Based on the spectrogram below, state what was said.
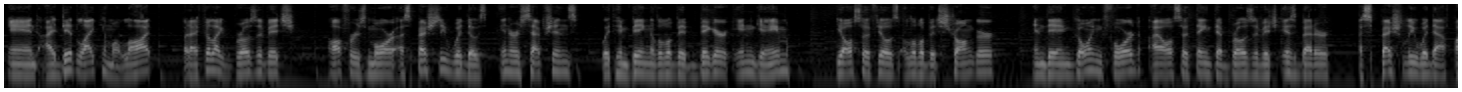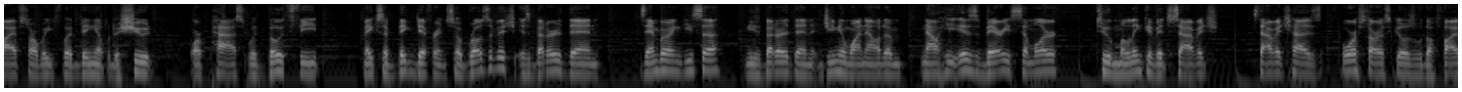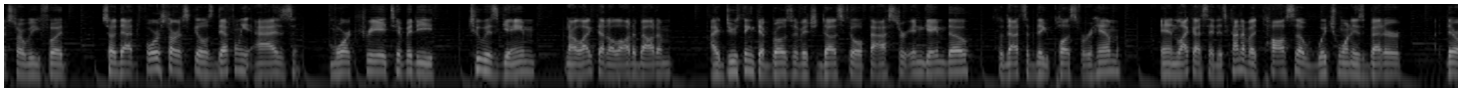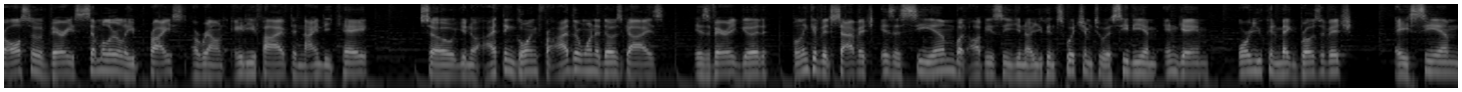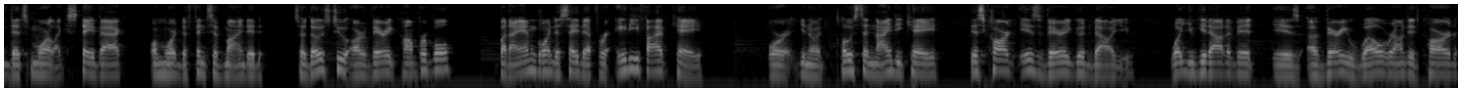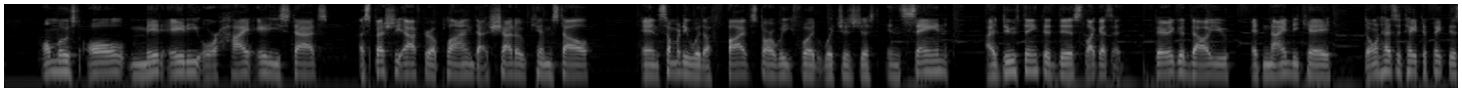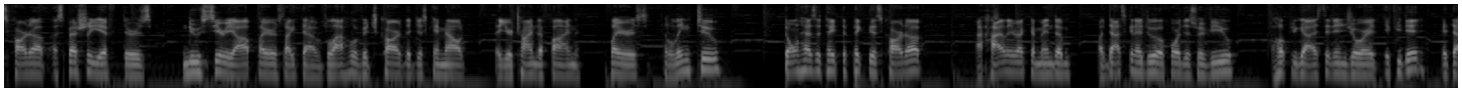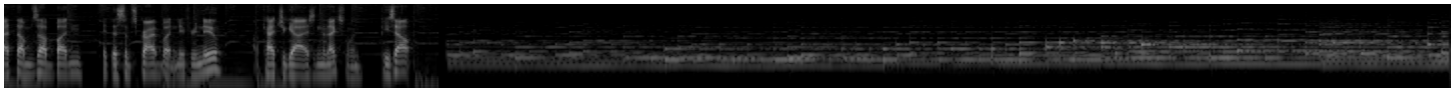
and I did like him a lot, but I feel like Brozovic offers more, especially with those interceptions, with him being a little bit bigger in game. He also feels a little bit stronger. And then going forward, I also think that Brozovic is better, especially with that five-star weak foot, being able to shoot or pass with both feet makes a big difference. So Brozovic is better than Zambo Anguissa and he's better than Gini Wijnaldum. Now, he is very similar to Milinkovic Savic. Savic has four-star skills with a five-star weak foot. So that four-star skills definitely adds more creativity to his game. And I like that a lot about him. I do think that Brozovic does feel faster in game though. So that's a big plus for him. And like I said, it's kind of a toss up which one is better. They're also very similarly priced around 85 to 90K. So, you know, I think going for either one of those guys is very good. Milinkovic Savic is a CM, but obviously, you know, you can switch him to a CDM in-game, or you can make Brozovic a CM that's more like stay back or more defensive minded. So those two are very comparable, but I am going to say that for 85K or, you know, close to 90K, this card is very good value. What you get out of it is a very well-rounded card, almost all mid 80 or high 80 stats, especially after applying that Shadow chem style and somebody with a five star weak foot, which is just insane. I do think that this, like I said, very good value at 90K. Don't hesitate to pick this card up, especially if there's new Serie A players like that Vlahovic card that just came out that you're trying to find players to link to. Don't hesitate to pick this card up. I highly recommend them. But that's going to do it for this review. I hope you guys did enjoy it. If you did, hit that thumbs up button, hit the subscribe button if you're new. I'll catch you guys in the next one. Peace out.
